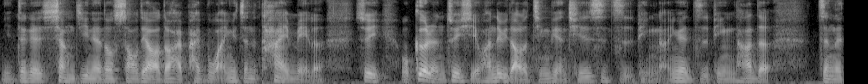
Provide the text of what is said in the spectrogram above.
你这个相机呢都烧掉了都还拍不完，因为真的太美了。所以我个人最喜欢绿岛的景点其实是子平了，因为子平它的整个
